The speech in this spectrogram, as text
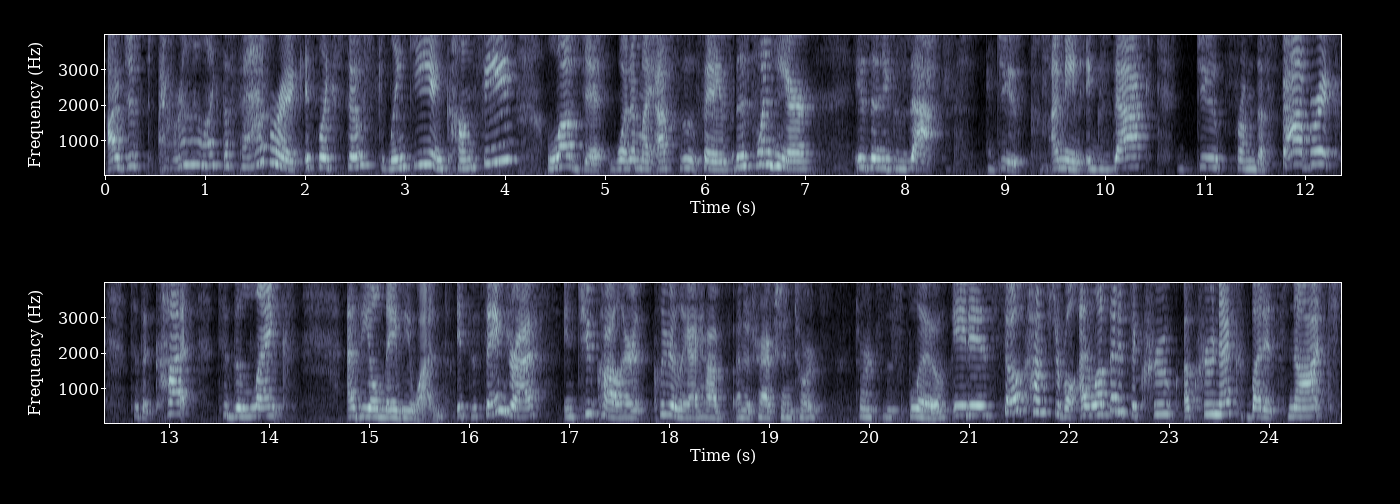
I just, I really like the fabric. It's like so slinky and comfy. Loved it. One of my absolute faves. This one here is an exact dupe. I mean, exact dupe from the fabric to the cut to the length as the Old Navy one. It's the same dress in two colors. Clearly I have an attraction towards towards this blue. It is so comfortable. I love that it's a crew, a crew neck, but it's not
